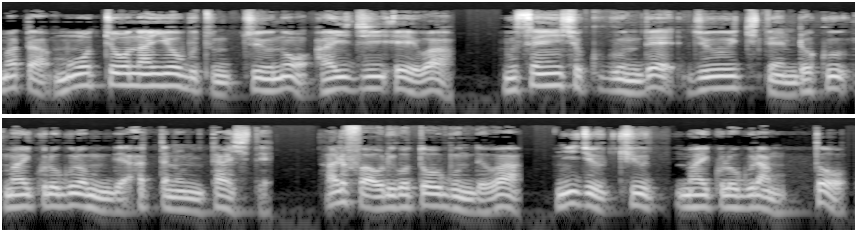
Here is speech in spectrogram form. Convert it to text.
また、盲腸内容物中の IgA は、無線移植群で11.6マイクログラムであったのに対して、アルファオリゴ糖群では29マイクログラムと、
